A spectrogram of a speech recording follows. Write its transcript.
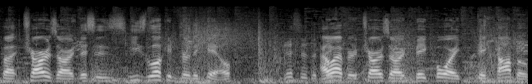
But Charizard, this is he's looking for the kill. This is the big- However, Charizard, big boy, big combo.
